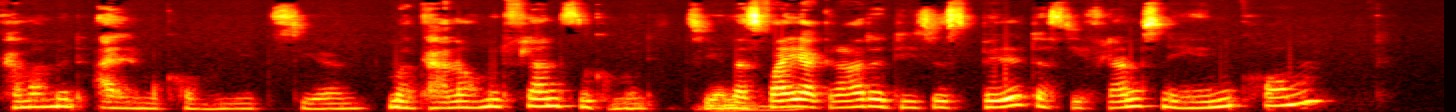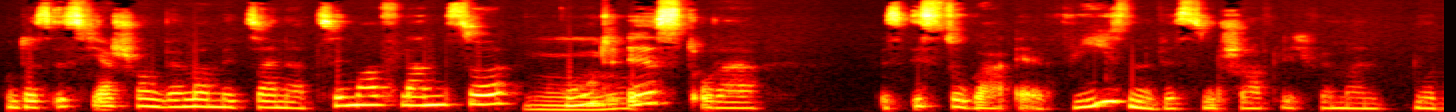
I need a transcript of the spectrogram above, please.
kann man mit allem kommunizieren. Man kann auch mit Pflanzen kommunizieren. Das war ja gerade dieses Bild, dass die Pflanzen hinkommen. Und das ist ja schon, wenn man mit seiner Zimmerpflanze Mhm. gut ist oder es ist sogar erwiesen wissenschaftlich, wenn man nur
